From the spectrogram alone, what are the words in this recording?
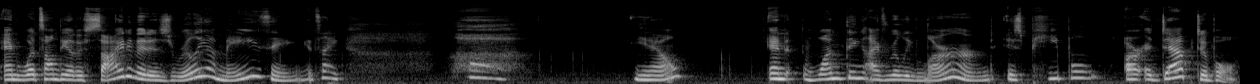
And what's on the other side of it is really amazing. It's like oh, you know? And one thing i've really learned is people are adaptable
